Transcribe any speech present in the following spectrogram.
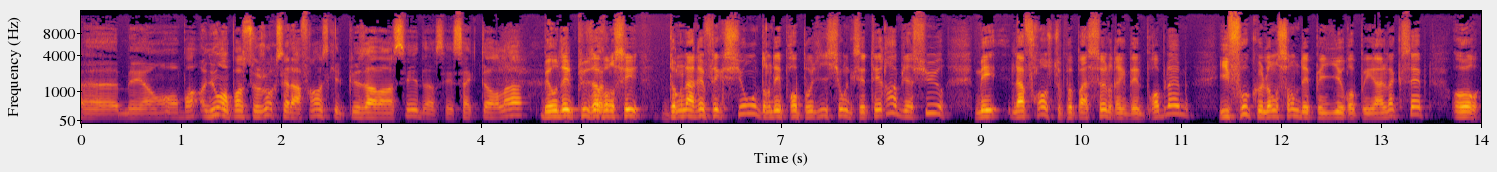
Euh, mais nous, on pense toujours que c'est la France qui est le plus avancée dans ces secteurs-là. Mais on est le plus avancé dans la réflexion, dans les propositions, etc., bien sûr. Mais la France ne peut pas seule régler le problème. Il faut que l'ensemble des pays européens l'acceptent. Or,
